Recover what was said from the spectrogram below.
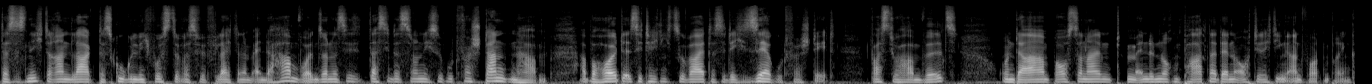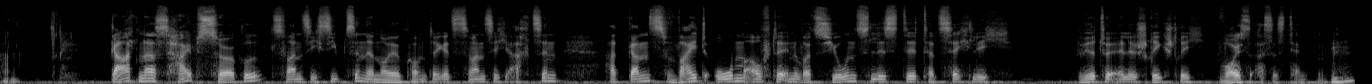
dass es nicht daran lag, dass Google nicht wusste, was wir vielleicht dann am Ende haben wollen, sondern dass sie, dass sie das noch nicht so gut verstanden haben. Aber heute ist die Technik so weit, dass sie dich sehr gut versteht, was du haben willst. Und da brauchst du dann halt am Ende noch einen Partner, der dann auch die richtigen Antworten bringen kann. Gartners Hype Circle 2017, der neue kommt ja jetzt 2018, hat ganz weit oben auf der Innovationsliste tatsächlich virtuelle Schrägstrich Voice-Assistenten. Mhm.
